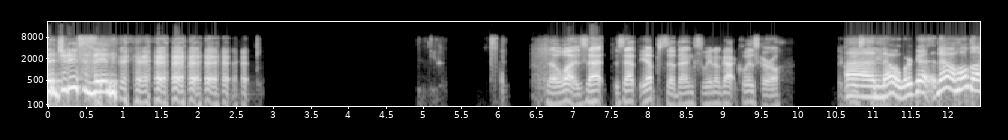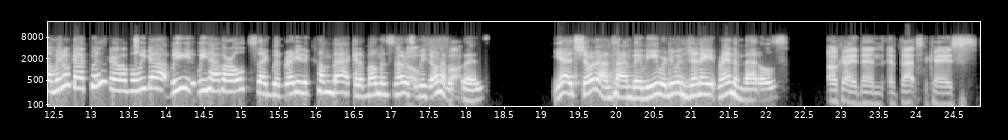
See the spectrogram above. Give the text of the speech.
introduces in. so what is that? Is that the episode then? Because we don't got Quiz Girl. Quiz Uh, no, we're good. No, hold on. We don't got quiz girl, but we got we we have our old segment ready to come back at a moment's notice, Oh, and we don't have a quiz. Yeah, it's showdown time, baby. We're doing Gen Eight random battles. Okay, then if that's the case,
